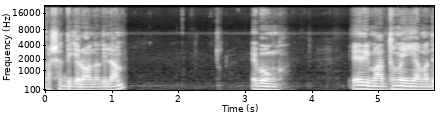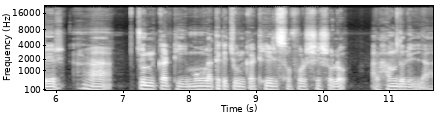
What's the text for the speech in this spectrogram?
বাসার দিকে রওনা দিলাম। এবং এরই মাধ্যমেই আমাদের চুলকাঠি, মোংলা থেকে চুলকাঠির সফর শেষ হলো। আলহামদুলিল্লাহ।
